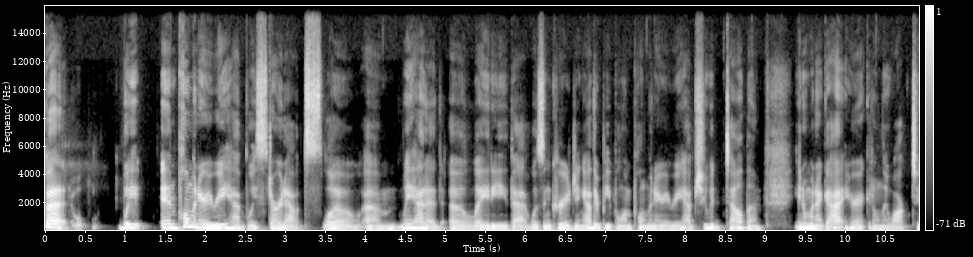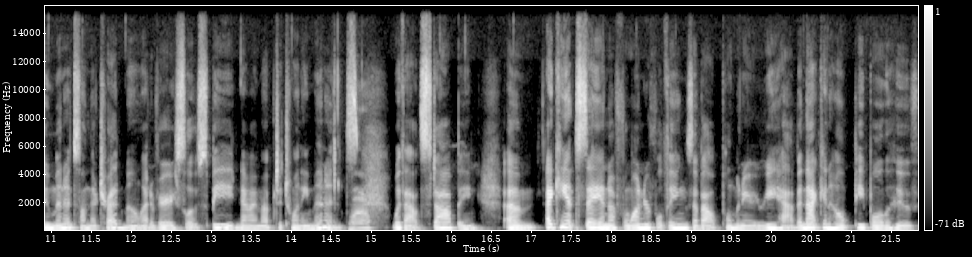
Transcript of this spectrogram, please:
but we in pulmonary rehab, we start out slow. Um, we had a, a, lady that was encouraging other people in pulmonary rehab. She would tell them, you know, when I got here, I could only walk two minutes on the treadmill at a very slow speed. Now I'm up to 20 minutes wow. without stopping. Um, I can't say enough wonderful things about pulmonary rehab, and that can help people who've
